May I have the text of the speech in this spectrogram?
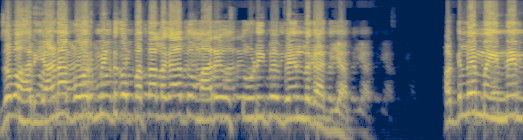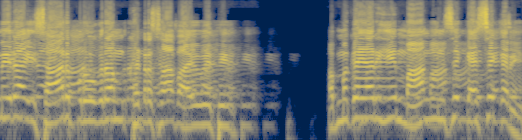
जब हरियाणा गवर्नमेंट को पता लगा तो हमारे उस तूड़ी पे बैन लगा दिया अगले महीने मेरा इशार प्रोग्राम खटर साहब आए हुए थे। अब मैं कहा यार ये मांग उनसे कैसे करें?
